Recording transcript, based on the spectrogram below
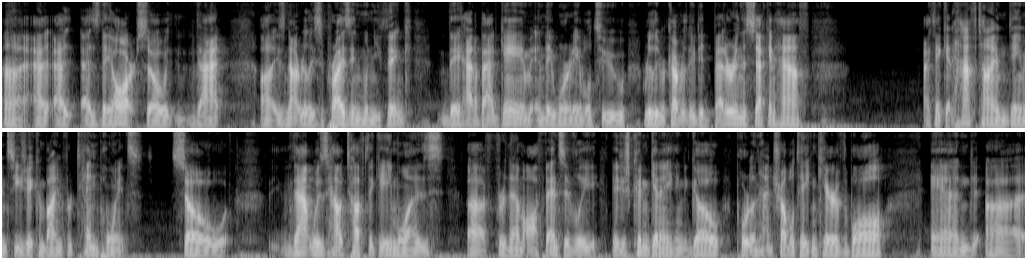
uh, as, as they are. So that uh, is not really surprising when you think they had a bad game and they weren't able to really recover. They did better in the second half. I think at halftime, Dame and CJ combined for 10 points. So that was how tough the game was uh, for them offensively. They just couldn't get anything to go. Portland had trouble taking care of the ball, and uh,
